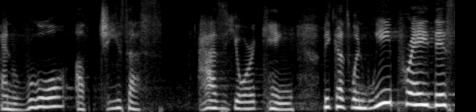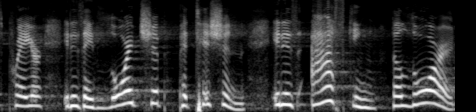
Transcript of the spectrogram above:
and rule of Jesus as your king? Because when we pray this prayer, it is a lordship petition, it is asking the Lord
